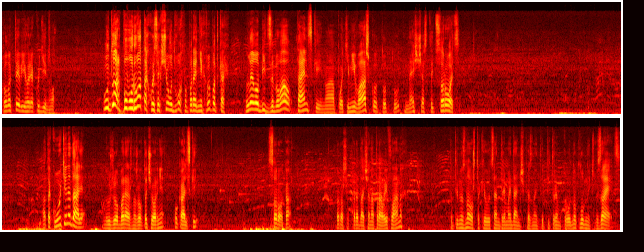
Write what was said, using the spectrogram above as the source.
колектив Ігоря Кудінова. Удар по воротах, ось якщо у двох попередніх випадках Леобіт забивав Танський, ну а потім і важко, то тут не щастить сороці. Атакують і надалі. Дуже обережно жовто-чорні. Покальський. Сорока. Хороша передача на правий фланг. Потрібно знову ж таки у центрі майданчика знайти підтримку одноклубників. Заєць.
